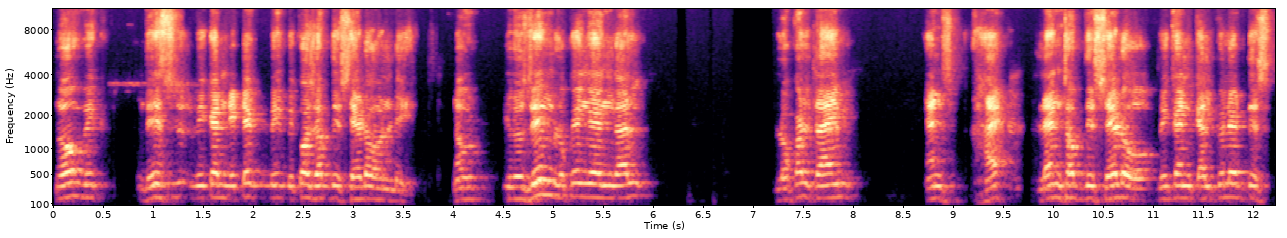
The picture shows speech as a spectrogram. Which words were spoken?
Now, we, this we can detect because of the shadow only. Now, using looking angle, local time and height, length of the shadow, we can calculate this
